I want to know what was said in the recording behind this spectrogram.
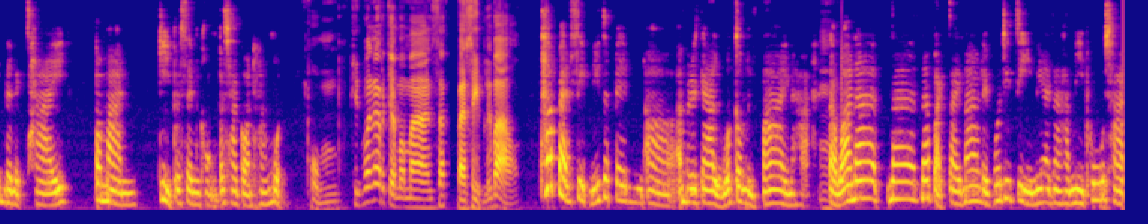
อินเทอร์เน็ตใช้ประมาณ กี่เปอร์เซ็นต์ของประชากรทั้งหมด ผมคิดว่าน่าจะประมาณสัก 80 หรือเปล่า ถ้า 80 นี้จะเป็นอ่าอเมริกาหรือว่าเกาหลีใต้นะคะ แต่ว่าน่าน่าน่าปักใจมากเลยเพราะที่จีนเนี่ยนะคะมีผู้ใช้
